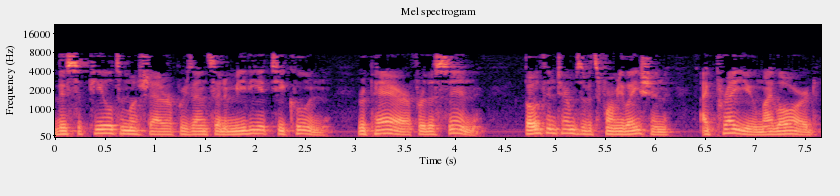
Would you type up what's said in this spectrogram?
This appeal to Moshe represents an immediate tikkun, repair for the sin, both in terms of its formulation, I pray you, my Lord,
